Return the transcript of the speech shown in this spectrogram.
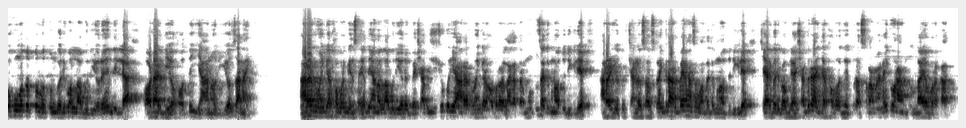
হুকুমত নতুন করি বল্লা বলি ওরে দিল্লা অর্ডার দিয়ে হতে ইয়ানরিও জানাই। আর আর রোহিঙ্গার খবর গেন সাইদ ইয়ান আল্লাহ বলি ওরে বেশা বিশেষ করি আর আর রোহিঙ্গার খবর লাগাতার মতো চাইতে মনে হতো দিগলে। আর আর ইউটিউব চ্যানেল সাবস্ক্রাইব করে আর বাইর হাসা বাঁধাতে মনে হতো দিগলে। শেয়ার করে বাবলি, আশা করে আজ যার খবর দিয়ে আসসালামু আলাইকুম রাহমাতুল্লাহি বারাকাতুহু।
